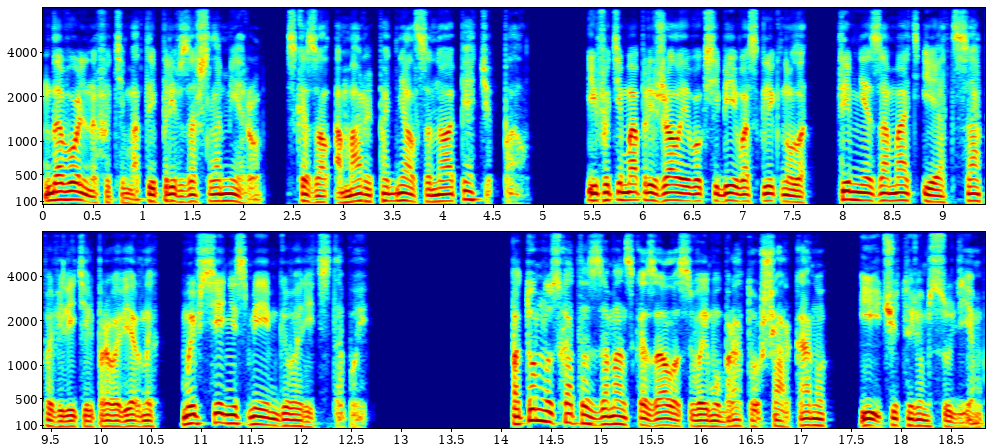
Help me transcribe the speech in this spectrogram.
«Довольно, Фатима, ты превзошла меру», — сказал Амар и поднялся, но опять упал. И Фатима прижала его к себе и воскликнула, «Ты мне за мать и отца, повелитель правоверных, мы все не смеем говорить с тобой. Потом Нусхата Заман сказала своему брату Шаркану и четырем судьям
